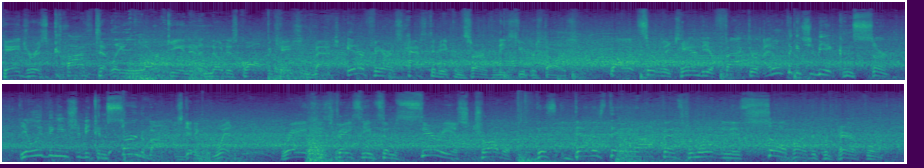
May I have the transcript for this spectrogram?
Danger is constantly lurking in a no disqualifications match. Interference has to be a concern for these superstars. While it certainly can be a factor, I don't think it should be a concern. The only thing you should be concerned about is getting a win. Reigns is facing some serious trouble. This devastating offense from Orton is so hard to prepare for.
